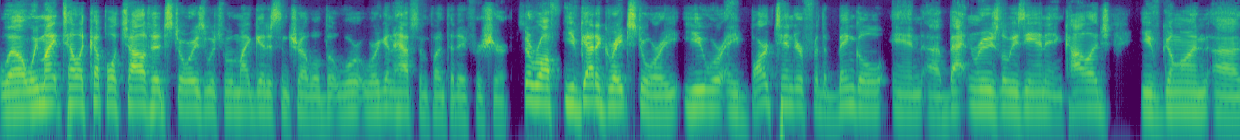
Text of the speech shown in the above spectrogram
Well, we might tell a couple of childhood stories, which will, might get us in trouble, but we're, we're going to have some fun today for sure. So, Rolf, you've got a great story. You were a bartender for the Bengal in uh, Baton Rouge, Louisiana in college. You've gone uh,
